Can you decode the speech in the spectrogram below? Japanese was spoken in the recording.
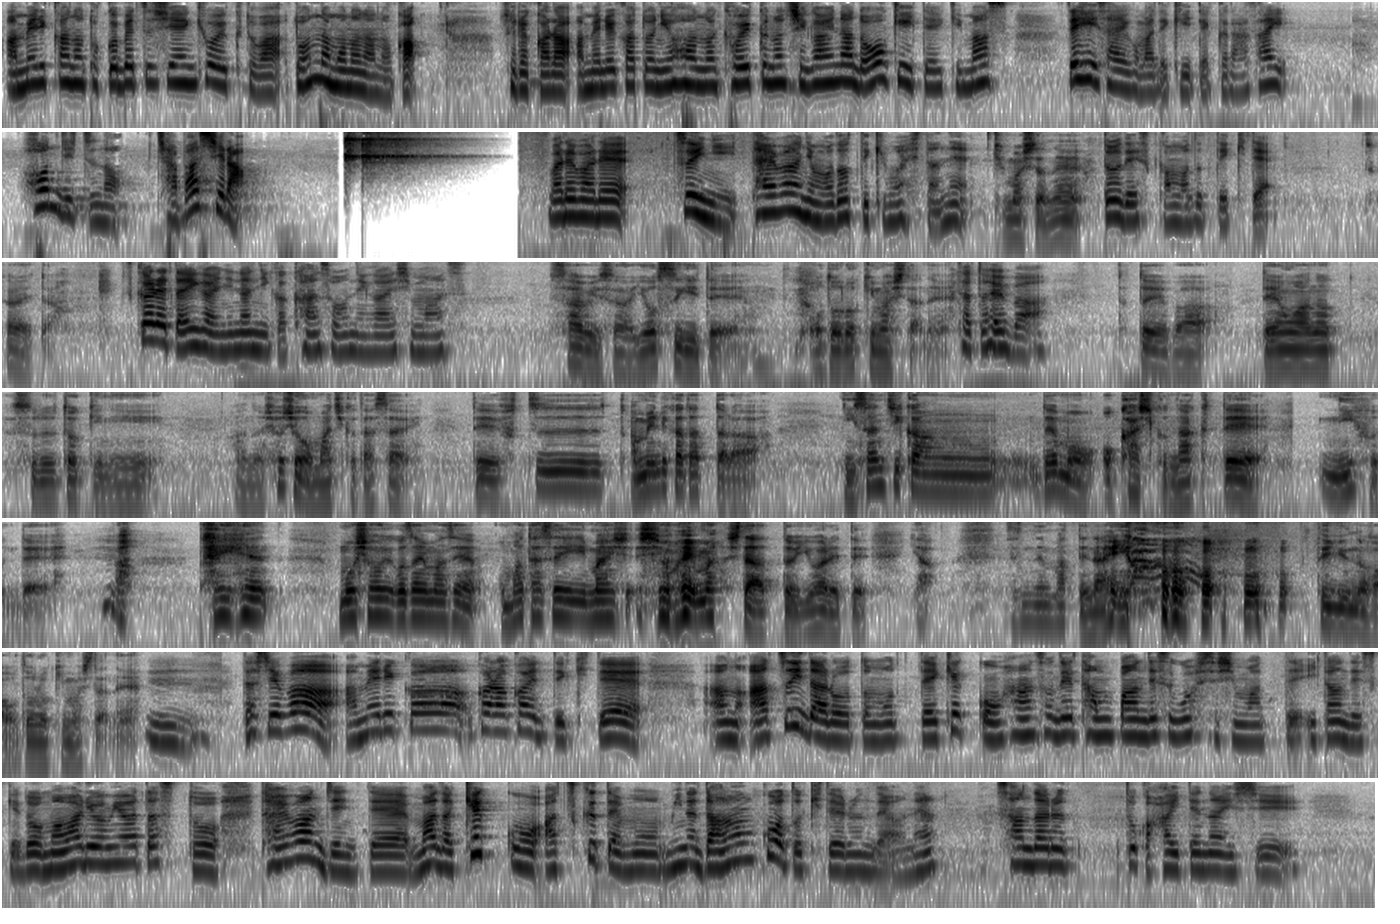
アメリカの特別支援教育とはどんなものなのか？それからアメリカと日本の教育の違いなどを聞いていきます。ぜひ最後まで聞いてください。本日の茶柱。我々ついに台湾に戻ってきましたね。来ましたね。どうですか？戻ってきて。疲れた。疲れた以外に何か感想お願いします。サービスが良すぎて驚きましたね。例えば？例えば電話のするときにあの少々お待ちください。で普通アメリカだったら23時間でもおかしくなくて2分で「あ大変申し訳ございません。お待たせしまいました」と言われて「いや全然待ってないよ」っていうのが驚きましたね。うん、私はアメリカから帰ってきてあの暑いだろうと思って結構半袖短パンで過ごしてしまっていたんですけど周りを見渡すと台湾人ってまだ結構暑くてもみんなダウンコート着てるんだよねサンダルとか履いてないし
